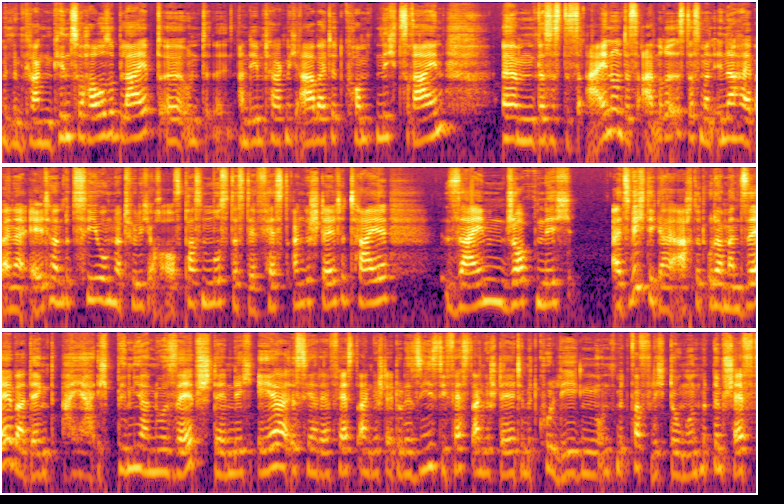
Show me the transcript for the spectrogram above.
mit einem kranken Kind zu Hause bleibt äh, und an dem Tag nicht arbeitet, kommt nichts rein. Ähm, das ist das eine. Und das andere ist, dass man innerhalb einer Elternbeziehung natürlich auch aufpassen muss, dass der festangestellte Teil seinen Job nicht als wichtiger erachtet oder man selber denkt, ah ja, ich bin ja nur selbstständig, er ist ja der Festangestellte oder sie ist die Festangestellte mit Kollegen und mit Verpflichtungen und mit einem Chef.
